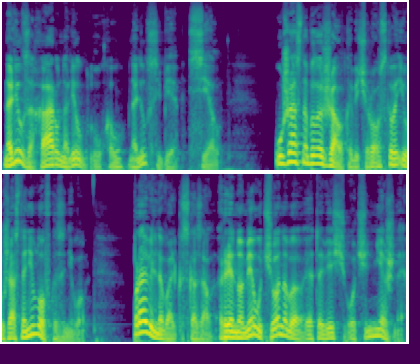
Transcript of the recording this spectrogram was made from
Налил Захару, налил Глухову, налил себе, сел. Ужасно было жалко Вечеровского и ужасно неловко за него. Правильно Валька сказал, реноме ученого – это вещь очень нежная.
